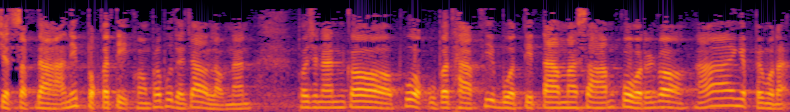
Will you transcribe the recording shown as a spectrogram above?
เจ็ดสัปดาห์อันนี้ปกติของพระพุทธเจ้าเหล่านั้น เพราะฉะนั้นก็พวกอุปถากที่บวชติดตามมาสามโกดนั้นก็หายเงียบไปหมดอะ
